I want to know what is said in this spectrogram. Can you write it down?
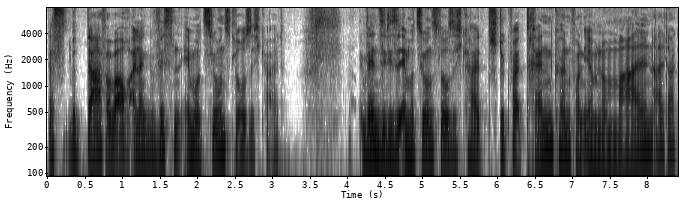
Das bedarf aber auch einer gewissen Emotionslosigkeit. Wenn sie diese Emotionslosigkeit ein Stück weit trennen können von ihrem normalen Alltag,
